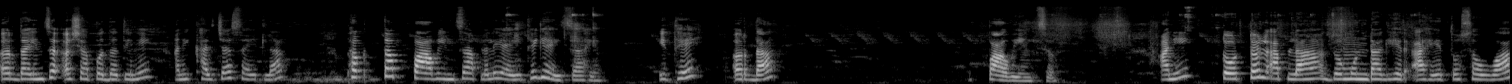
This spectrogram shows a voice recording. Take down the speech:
अर्धा इंच अशा पद्धतीने आणि खालच्या साईडला फक्त पाव इंच आपल्याला या इथे घ्यायचं आहे. इथे अर्धा पाव इंच. आणि टोटल आपला जो मुंडा घेर आहे तो सव्वा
